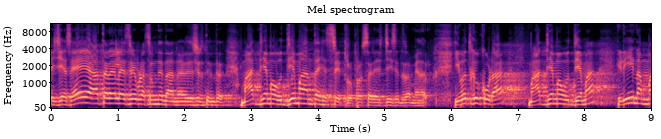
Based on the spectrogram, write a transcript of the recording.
ಎಸ್ ಜಿ ಎಸ್, ಏ, ಆ ಥರ ಎಲ್ಲ ಹೆಸರು ಬಿಡ ಸುಮ್ಮನೆ ನಾನು ಹೆಸರು ಮಾಧ್ಯಮ ಉದ್ಯಮ ಅಂತ ಹೆಸರಿಟ್ರು ಪ್ರೊಫೆಸರ್ ಎಸ್ ಜಿ ಸಿದ್ದರಾಮಯ್ಯನವರು. ಇವತ್ತಿಗೂ ಕೂಡ ಮಾಧ್ಯಮ ಉದ್ಯಮ, ಇಡೀ ನಮ್ಮ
